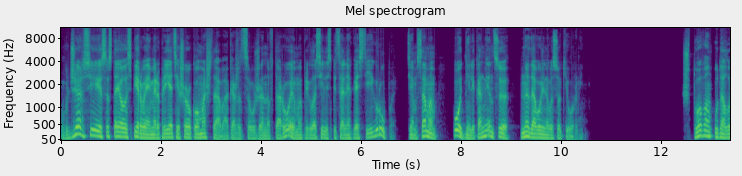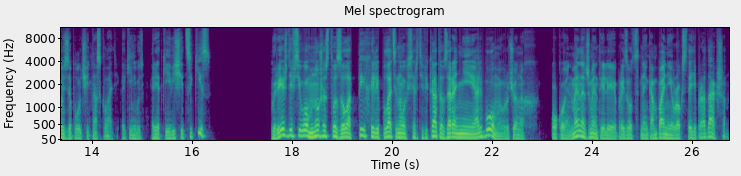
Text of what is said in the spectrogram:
В Джерси состоялось первое мероприятие широкого масштаба, а кажется, уже на второе мы пригласили специальных гостей и группы, тем самым подняли конвенцию на довольно высокий уровень. Что вам удалось заполучить на складе? Какие-нибудь редкие вещицы КИС? Прежде всего, множество золотых или платиновых сертификатов за ранние альбомы, врученных Ocoin Management или производственной компанией Rocksteady Production.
